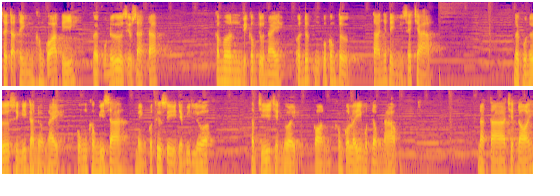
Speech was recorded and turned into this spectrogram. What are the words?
Thấy tạ tinh không có ác ý, Người phụ nữ dịu dàng đáp Cảm ơn vị công tử này, Ơn đức của công tử. Ta nhất định sẽ trả. Người phụ nữ suy nghĩ cả nửa ngày, Cũng không nghĩ ra Mình có thứ gì để bị lừa. Thậm chí trên người còn không có lấy một đồng nào. Nàng ta chết đói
